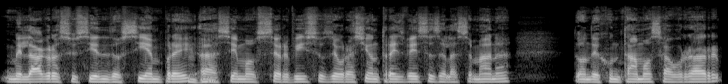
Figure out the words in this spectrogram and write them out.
milagros sucediendo siempre. Hacemos servicios de oración tres veces a la semana, donde juntamos a orar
